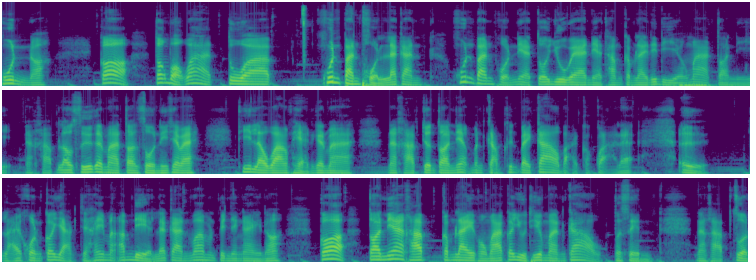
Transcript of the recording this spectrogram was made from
หุ้นเนาะก็ต้องบอกว่าตัวหุ้นปันผลแล้วกัน หุ้นปันผลเนี่ยตัว u v a n เนี่ยทำกำไรได้ดีมากๆตอนนี้นะครับเราซื้อกันมาตอนโซนนี้ใช่ไหมที่เราวางแผนกันมานะครับจนตอนเนี้ยมันกลับขึ้นไป 9 บาทกว่าๆแล้วเออ หลายคนก็อยากจะให้มาอัปเดตแล้วกันว่ามันเป็นยังไงเนาะก็ตอนนี้ครับกำไรของมาร์กก็อยู่ที่ประมาณ9%นะครับส่วน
